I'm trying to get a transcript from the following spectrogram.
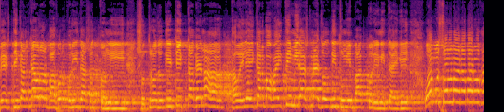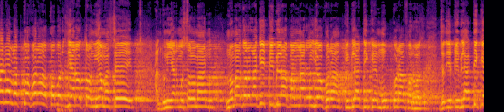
বেশ টিকান কেওর বাবর করি দা সত্য নি। সূত্র যদি ঠিক থাকে না তাহলে এইখান বাবাইতি মিরাস নাই, জলদি তুমি বাদ করি নিতাই গি। ও মুসলমান, আবার ওখানে লক্ষ্য করো কবর জিয়ারত নিয়ম আছে। দুনিয়ার মুসলমান নমাজর লাগি কিবলা বাংলার ইয় করা কিবলার দিকে মুখ করা ফরজ। যদি কিবলার দিকে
